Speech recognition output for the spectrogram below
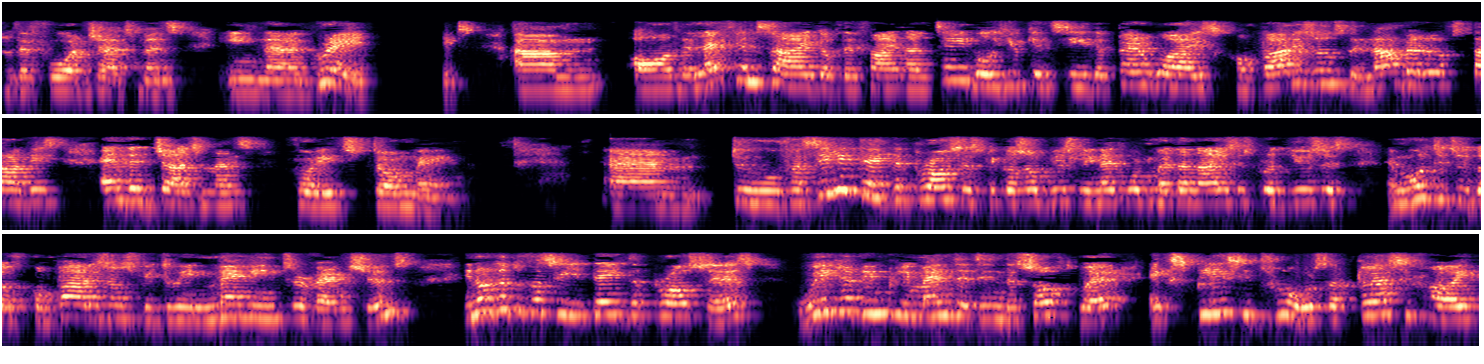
to the four judgments in uh, GRADE. Um, on the left-hand side of the final table, you can see the pairwise comparisons, the number of studies, and the judgments for each domain. Um, to facilitate the process, because obviously network meta-analysis produces a multitude of comparisons between many interventions, in order to facilitate the process, we have implemented in the software explicit rules that classify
